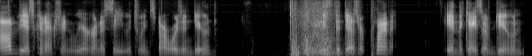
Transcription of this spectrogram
obvious connection we are going to see between Star Wars and Dune is the desert planet. In the case of Dune,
